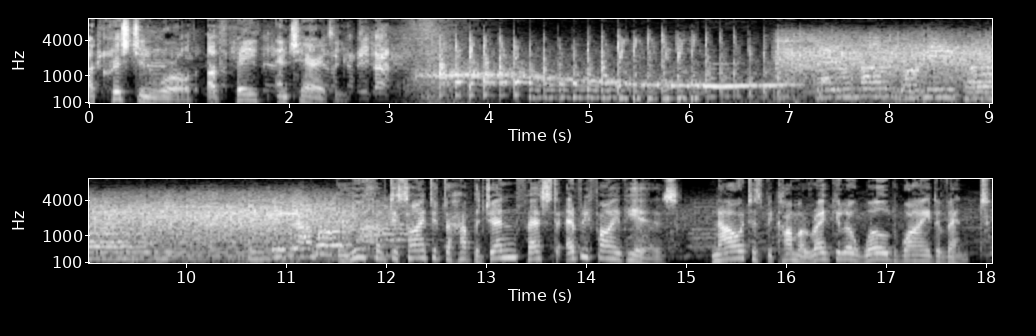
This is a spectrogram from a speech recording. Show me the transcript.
a Christian world of faith and charity. The youth have decided to have the Gen Fest every five years. Now it has become a regular worldwide event.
